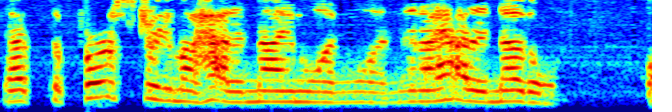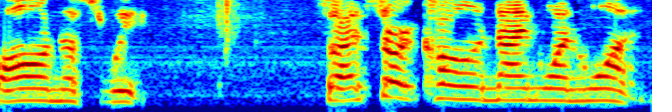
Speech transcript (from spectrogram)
that's the first dream I had a 911. Then I had another one, all in this week. So I start calling 911.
